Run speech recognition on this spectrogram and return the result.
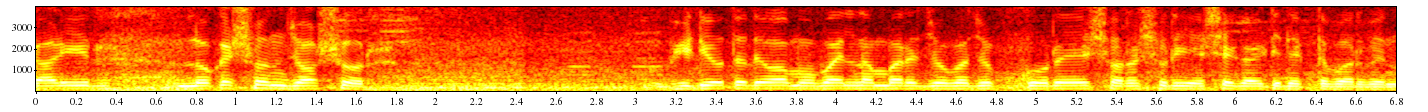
গাড়ির লোকেশন যশোর। ভিডিওতে দেওয়া মোবাইল নাম্বারে যোগাযোগ করে সরাসরি এসে গাড়িটি দেখতে পারবেন।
